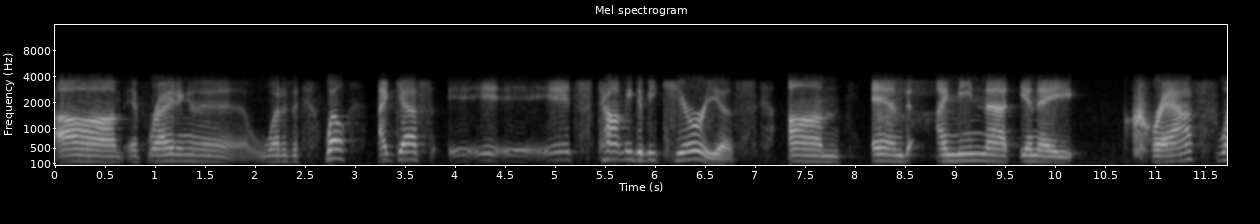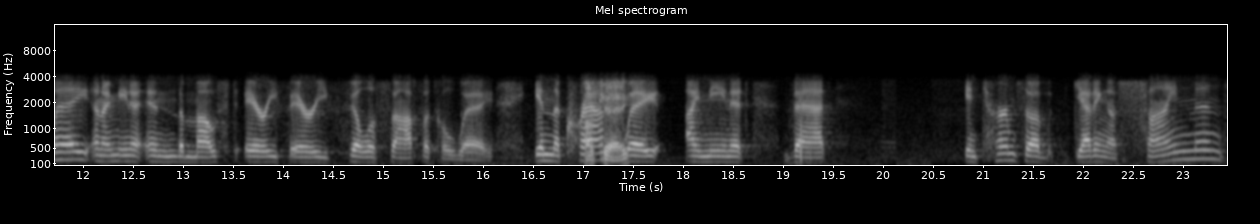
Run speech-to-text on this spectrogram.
um, if writing, uh, what is it? Well, I guess it's taught me to be curious, um, and I mean that in a crass way, and I mean it in the most airy fairy philosophical way. In the crass okay. way, I mean it that in terms of getting assignments,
